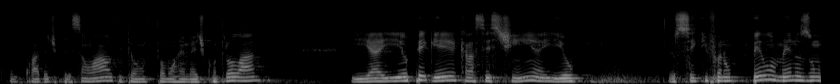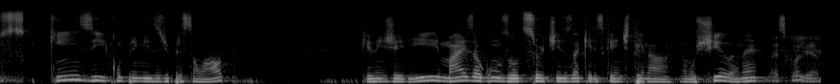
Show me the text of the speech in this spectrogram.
com quadro de pressão alta, então tomam remédio controlado. E aí eu peguei aquela cestinha e eu, eu sei que foram pelo menos uns 15 comprimidos de pressão alta que eu ingeri, mais alguns outros sortidos daqueles que a gente tem na, na mochila, né? Vai escolhendo.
